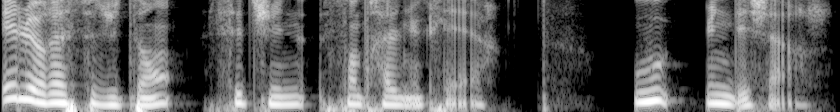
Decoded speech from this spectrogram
et le reste du temps, c'est une centrale nucléaire ou une décharge.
